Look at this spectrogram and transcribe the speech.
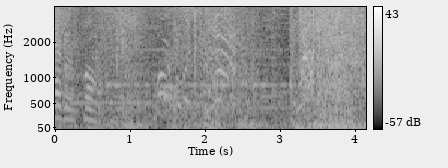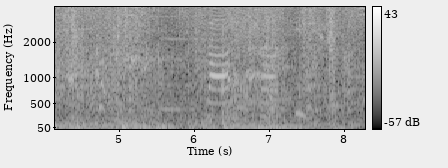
Never falter. Sa and.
